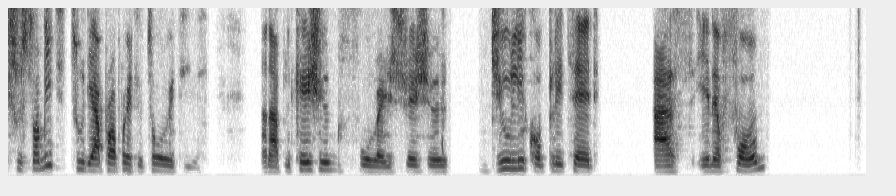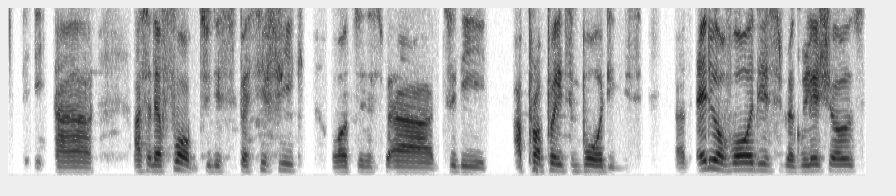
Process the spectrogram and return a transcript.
should submit to the appropriate authorities an application for registration duly completed as in a form, uh, as in a form to the specific or to the uh, to the appropriate bodies. And any of all these regulations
